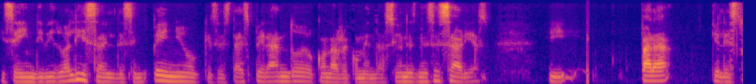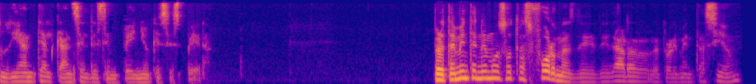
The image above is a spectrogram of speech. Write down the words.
y se individualiza el desempeño que se está esperando con las recomendaciones necesarias y para que el estudiante alcance el desempeño que se espera. Pero también tenemos otras formas de, dar retroalimentación,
